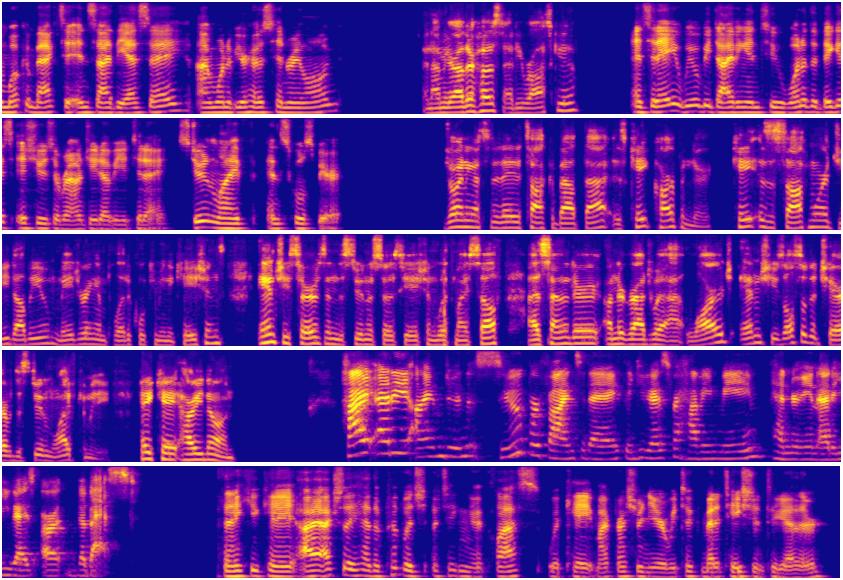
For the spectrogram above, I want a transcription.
And welcome back to Inside the SA. I'm one of your hosts, Henry Long. And I'm your other host, Eddie Roscoe. And today we will be diving into one of the biggest issues around GW today student life and school spirit. Joining us today to talk about that is Kate Carpenter. Kate is a sophomore at GW, majoring in political communications, and she serves in the Student Association with myself as Senator Undergraduate at Large, and she's also the chair of the Student Life Committee. Hey, Kate, how are you doing? Hi, Eddie. I am doing super fine today. Thank you guys for having me. Henry and Eddie, you guys are the best. Thank you, Kate. I actually had the privilege of taking a class with Kate my freshman year. We took meditation together.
